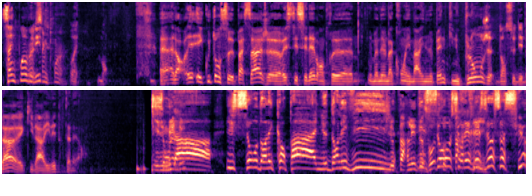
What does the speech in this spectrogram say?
Cinq points, vous Ouais, dites cinq points. Ouais. Bon. Euh, alors, écoutons ce passage euh, resté célèbre entre euh, Emmanuel Macron et Marine Le Pen qui nous plonge dans ce débat euh, qui va arriver tout à l'heure. Ils sont là, ils sont dans les campagnes, dans les villes. Je parlais de ils votre sont sur les réseaux sociaux.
